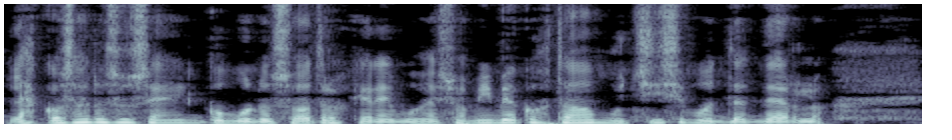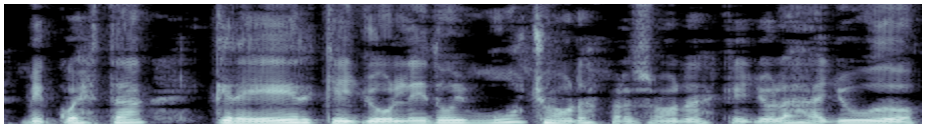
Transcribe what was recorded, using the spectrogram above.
Las cosas no suceden como nosotros queremos. Eso a mí me ha costado muchísimo entenderlo. Me cuesta creer que yo le doy mucho a unas personas, que yo las ayudo,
